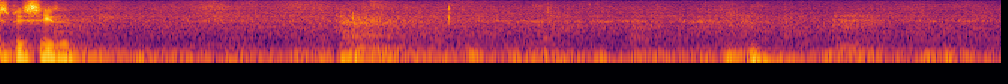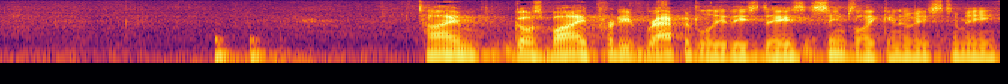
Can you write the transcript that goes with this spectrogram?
Please be seated. Time goes by pretty rapidly these days, it seems like, anyways, to me.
